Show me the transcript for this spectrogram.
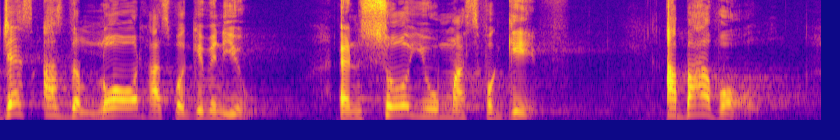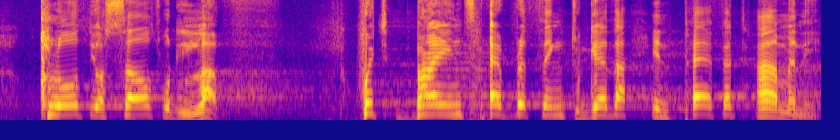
just as the Lord has forgiven you. And so you must forgive. Above all, clothe yourselves with love, which binds everything together in perfect harmony.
